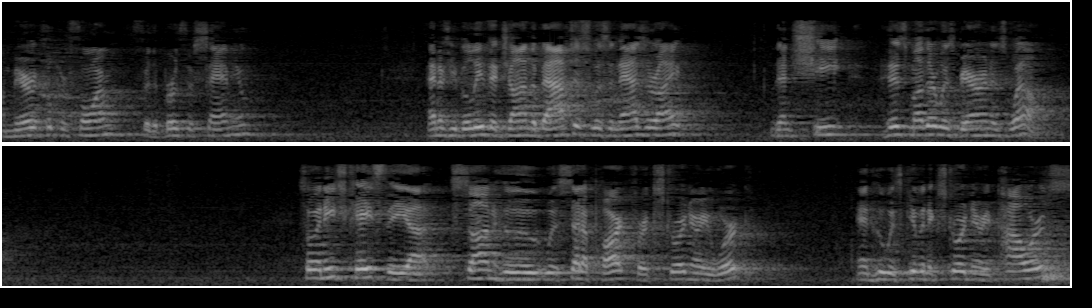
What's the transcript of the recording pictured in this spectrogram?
a miracle performed for the birth of Samuel. And if you believe that John the Baptist was a Nazarite, then she, his mother was barren as well. So in each case, the uh, son who was set apart for extraordinary work and who was given extraordinary powers,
